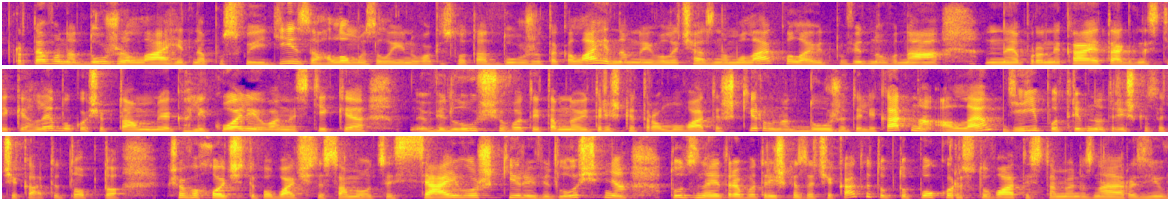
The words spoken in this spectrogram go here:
проте вона дуже лагідна по своїй дії. Загалом азелаїнова кислота дуже така лагідна, в неї величезна молекула. і, Відповідно, вона не проникає так настільки глибоко, щоб там як гліколієва настільки відлущувати, там навіть трішки травмувати шкіру. Вона дуже делікатна, але її потрібно трішки зачекати. Тобто, якщо ви хочете побачити саме оце сяйво шкіри, відлущення, тут з неї треба трішки зачекати, тобто покористуватись там, я не знаю, разів.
